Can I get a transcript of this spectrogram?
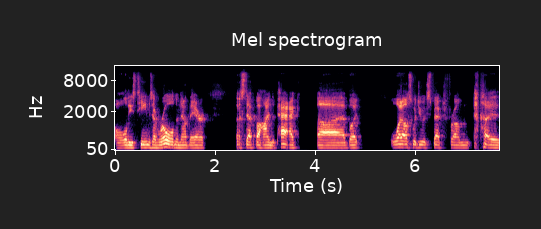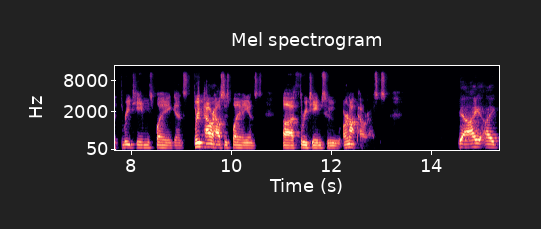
all these teams have rolled and now they're a step behind the pack. Uh, but what else would you expect from uh, three teams playing against three powerhouses playing against uh, three teams who are not powerhouses? Yeah, I, I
